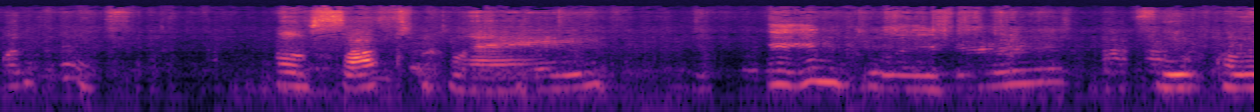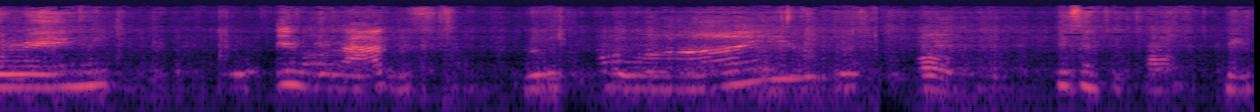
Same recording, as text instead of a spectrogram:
What is this? Oh, soft clay, And glitter. Food coloring. And black. Lime. Oh, these are crazy.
